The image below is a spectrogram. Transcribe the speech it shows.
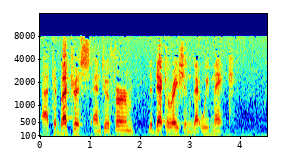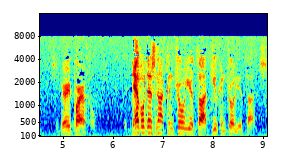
uh, to buttress and to affirm the declaration that we make. It's very powerful. The devil does not control your thoughts. You control your thoughts.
